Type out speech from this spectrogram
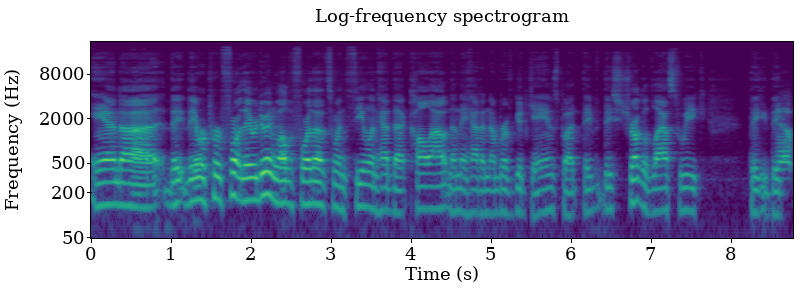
And uh, they, they were perform- they were doing well before that. That's when Thielen had that call out, and then they had a number of good games. But they they struggled last week. They they Yep.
